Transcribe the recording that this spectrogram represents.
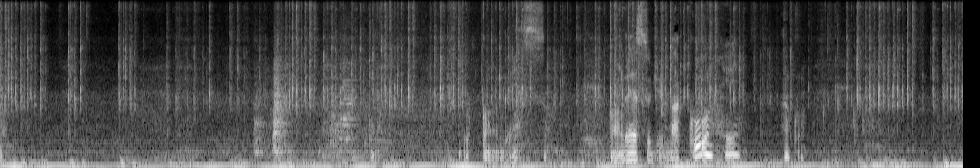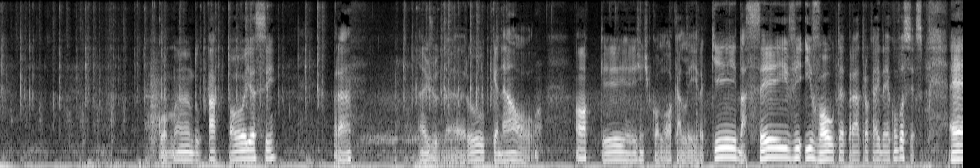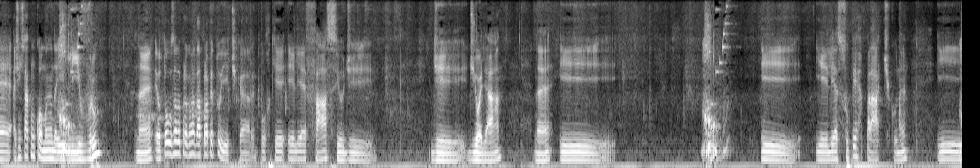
Congresso de Baku e Baku. Comando apoia-se para ajudar o canal. Ok, a gente coloca a ler aqui, dá save e volta para trocar ideia com vocês. É, a gente está com um comando aí livro né? Eu estou usando o programa da própria Twitch, cara, porque ele é fácil de, de, de olhar, né? E, e, e ele é super prático, né? E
